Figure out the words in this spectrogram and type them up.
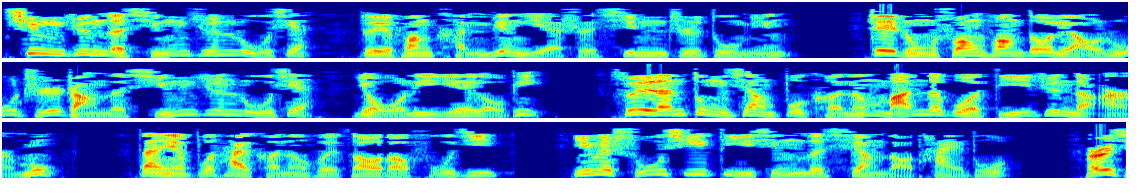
清军的行军路线，对方肯定也是心知肚明。这种双方都了如指掌的行军路线，有利也有弊。虽然动向不可能瞒得过敌军的耳目，但也不太可能会遭到伏击，因为熟悉地形的向导太多，而且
